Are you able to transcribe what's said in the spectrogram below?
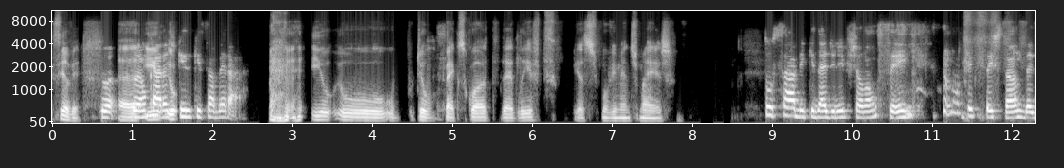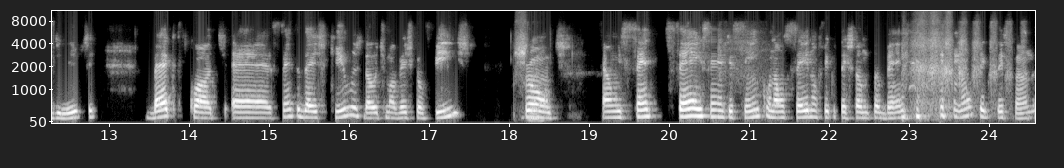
Silvia. Tu, tu é um uh, cara eu, que, que saberá. e o, o, o teu back squat, deadlift, esses movimentos mais tu sabe que deadlift eu não sei, eu não fico testando deadlift. Back squat é 110 quilos da última vez que eu fiz. Front é uns 100, 100, 105, não sei, não fico testando também. não fico testando.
